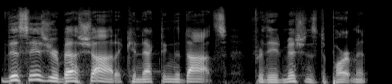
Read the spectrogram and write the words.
this is your best shot at connecting the dots for the admissions department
